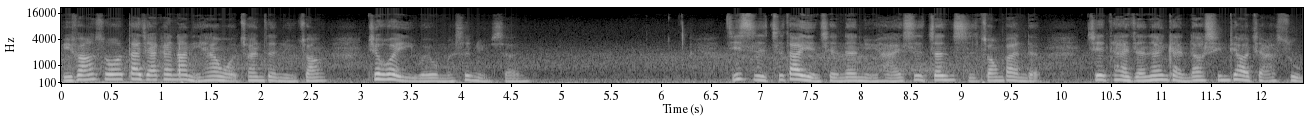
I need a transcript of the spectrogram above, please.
比方说，大家看到你和我穿着女装，就会以为我们是女生。即使知道眼前的女孩是真实装扮的。健太仍然感到心跳加速。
